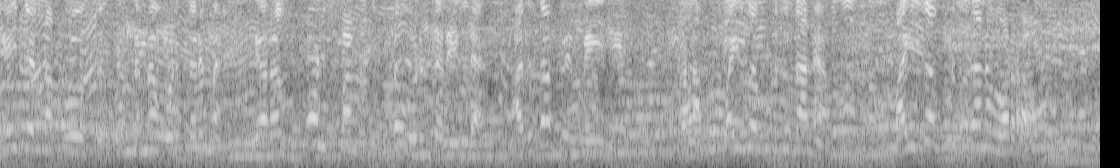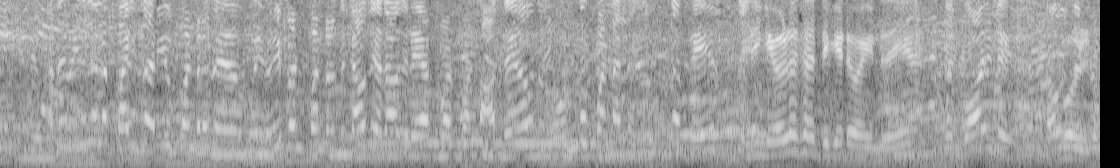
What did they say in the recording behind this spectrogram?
கேட் எல்லாம் க்ளோஸ் ஒன்றுமே ஒருத்தர் ரெஸ்பான்ஸ் பண்ணுறது கூட ஒருத்தர் இல்லை. அதுதான் இப்போ மெயின் நம்ம பைசா கொடுத்து தானே பைசா கொடுத்து தானே வர்றோம். அது இல்லைல்ல பைசா ரீஃப் பண்ணுறது ரீஃபண்ட் பண்ணுறதுக்காவது ஏதாவது ஏற்பாடு பண்ணலாம். அதாவது ஒன்றும் பண்ணலை. சுத்த வேஸ்ட் நீங்க எவ்வளவு சார் டிக்கெட் வாங்கிட்டு இந்த கோல்டு தௌசண்ட்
